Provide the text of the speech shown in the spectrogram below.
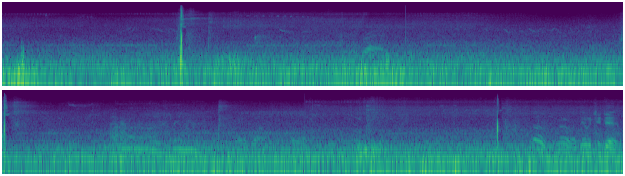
Oh, no, I did what you did.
